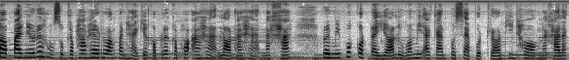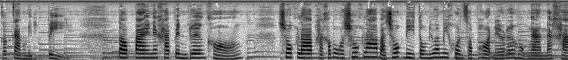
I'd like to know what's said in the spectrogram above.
ต่อไปในเรื่องของสุขภาพให้ระวังปัญหาเกี่ยวกับเรื่องกระเพาะอาหารหลอดอาหารนะคะ หรือมีพวกกรดไหลย้อนหรือว่ามีอาการปวดแสบปวดร้อนที่ท้องนะคะ แล้วก็กลางลิ้นปี่ต่อไปนะคะเป็นเรื่องของโชคลาภค่ะเขาบอกว่าโชคลาภอะโชคดีตรงที่ว่ามีคนซัพพอร์ตในเรื่องของงานนะคะ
